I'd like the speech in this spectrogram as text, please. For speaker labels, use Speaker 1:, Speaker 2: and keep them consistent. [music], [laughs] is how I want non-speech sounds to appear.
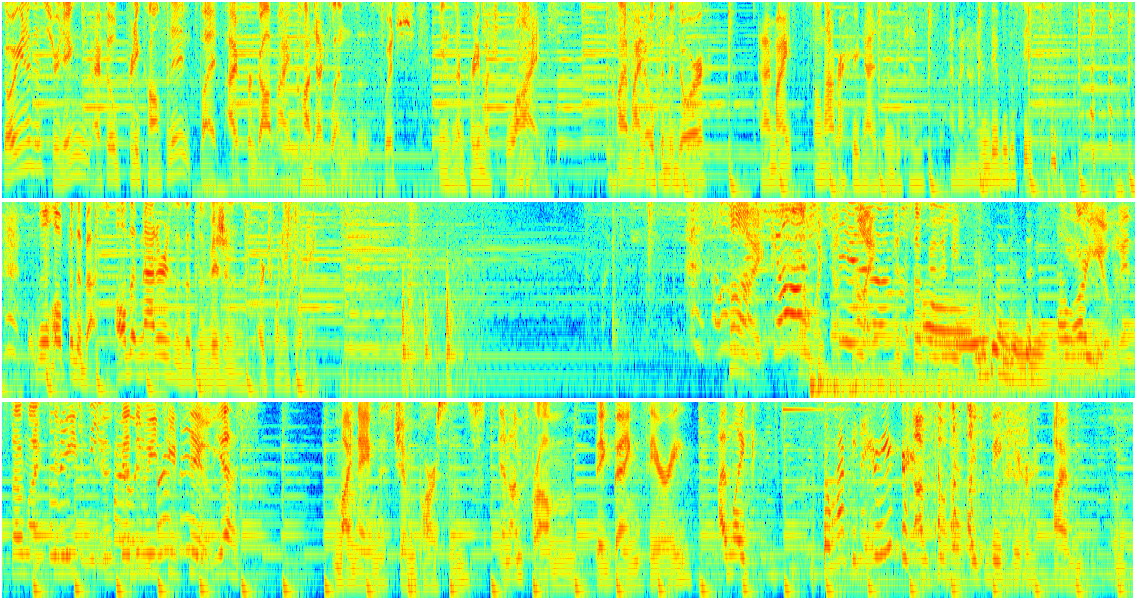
Speaker 1: Going into this reading, I feel pretty confident, but I forgot my contact lenses, which means that I'm pretty much blind. The client might open the door, and I might still not recognize them because I might not even be able to see them. [laughs] but we'll hope for the best. All that matters is that the visions are 2020.
Speaker 2: Hi. oh my God. Oh Hi. It's so good to meet you.
Speaker 3: Oh, good to meet you.
Speaker 2: How are you? It's so nice
Speaker 4: so
Speaker 2: to
Speaker 4: nice
Speaker 2: meet
Speaker 4: to meet you
Speaker 2: It's good to
Speaker 4: finally in
Speaker 2: meet you too. Yes. My name is Jim Parsons, and I'm from Big Bang Theory.
Speaker 1: I'm like so happy that you're here. [laughs]
Speaker 2: I'm so happy to be [laughs] here. I'm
